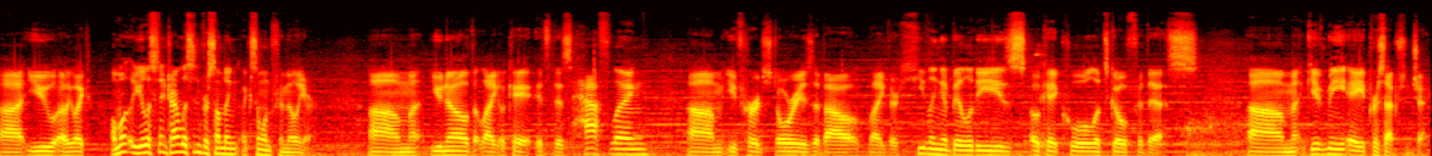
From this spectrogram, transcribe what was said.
Uh, you uh, like almost you're listening, trying to listen for something like someone familiar. Um, you know that like okay, it's this halfling. Um, you've heard stories about like their healing abilities. Okay, cool. Let's go for this. Um, give me a perception check.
